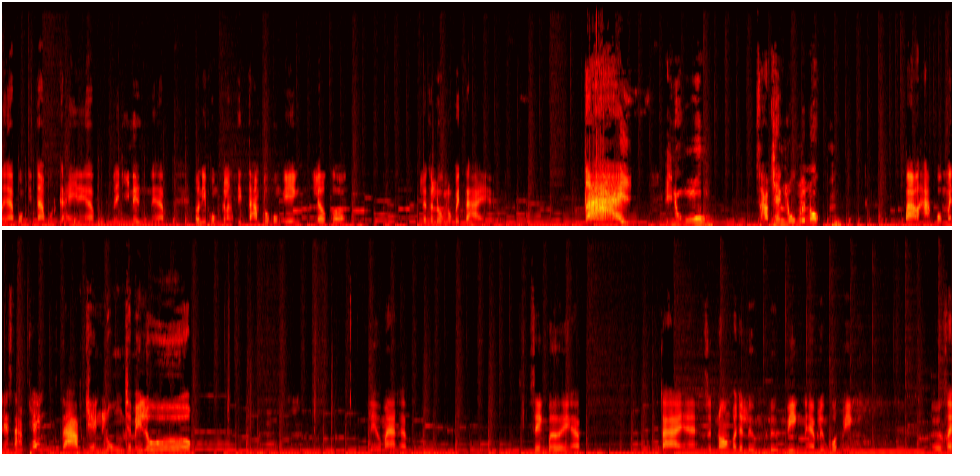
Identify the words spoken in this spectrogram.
นะครับ ผมติดตามคุณไกด์นะครับ ได้ที่หนึ่งนะครับ ตอนนี้ผมกำลังติดตามตัวผมเอง แล้วก็ แล้วก็ล่วงลงไปตายตายไอ้หนูสาบแช่งลุงแล้วลูก เปล่าฮะ ผมไม่ได้สาบแช่งสาบแช่งลุงใช่ไหมลูก เร็วมากครับ เซ็งเบยครับ ตายฮะรู้สึกน้องเขาจะลืมลืมวิ่งนะครับ ลืมกดวิ่ง เออใส่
